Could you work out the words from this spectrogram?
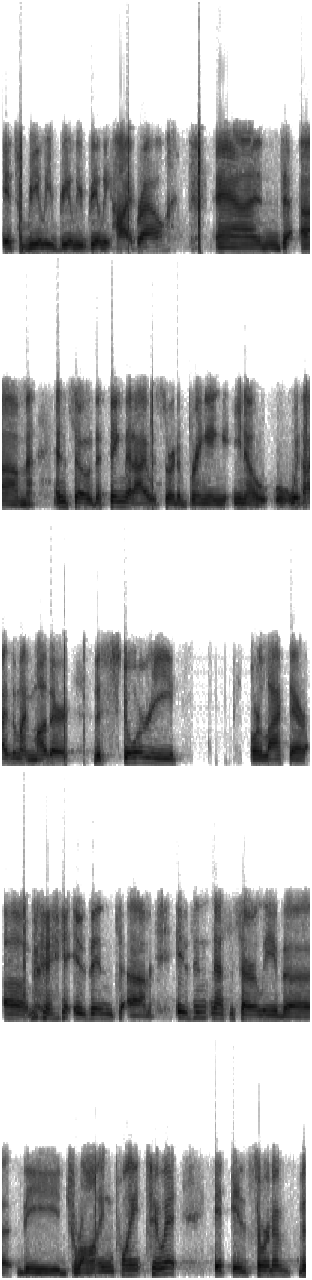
it's really, really, really highbrow. And um, and so the thing that I was sort of bringing, you know, with Eyes of My Mother, the story or lack thereof isn't um, isn't necessarily the the drawing point to it. It is sort of the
